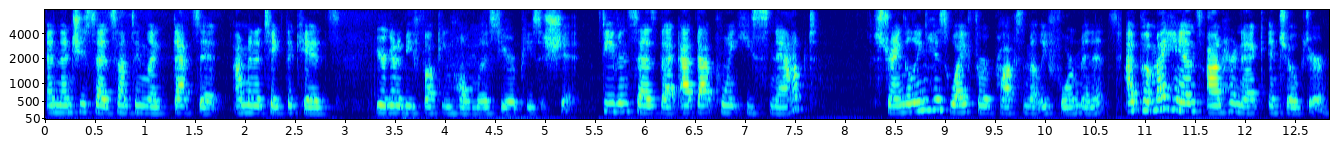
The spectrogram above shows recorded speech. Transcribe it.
and then she said something like, "That's it. I'm to take the kids. You're to be fucking homeless. You're a piece of shit." Stephen says that at that point he snapped, strangling his wife for approximately four minutes. I put my hands on her neck and choked her.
